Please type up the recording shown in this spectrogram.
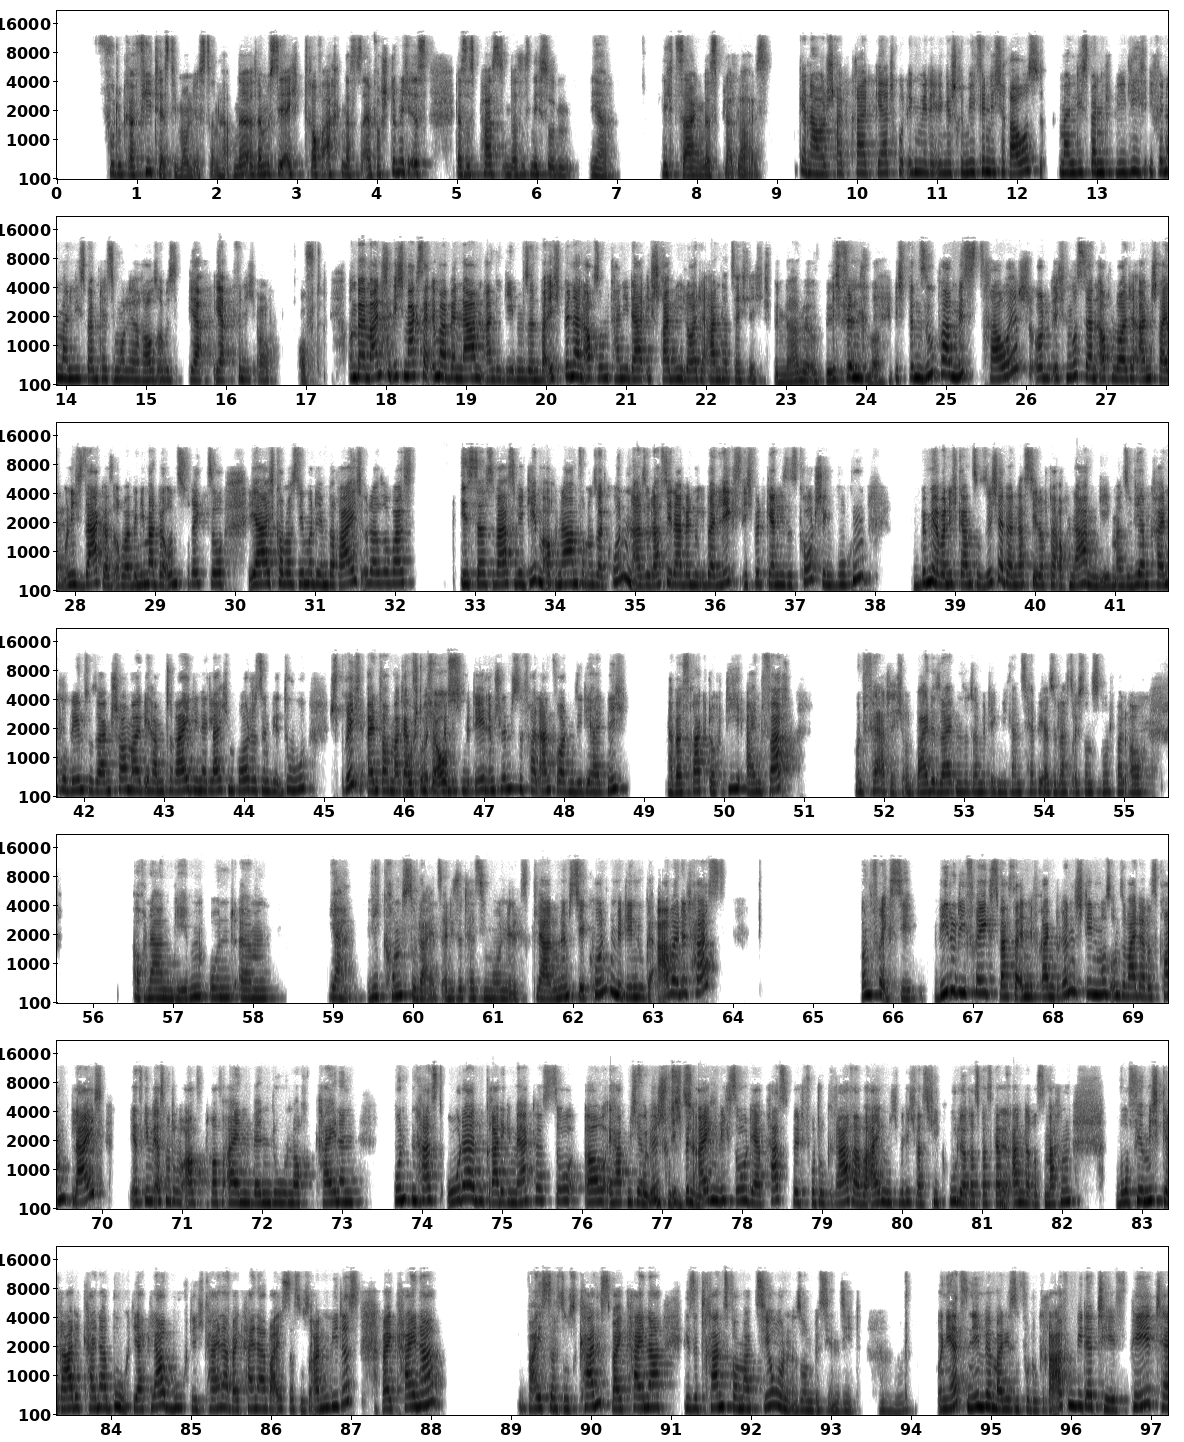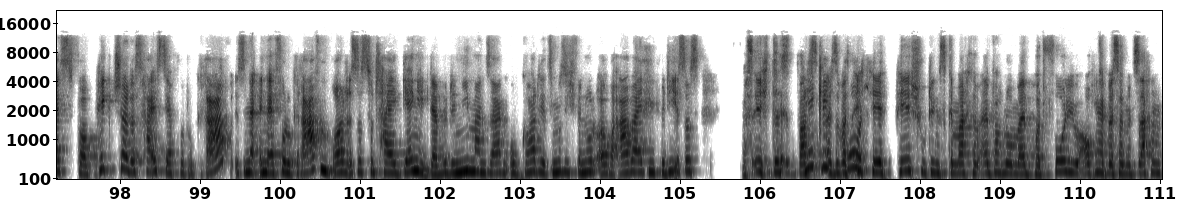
Fotografie-Testimonials drin habe? Ne? Also da müsst ihr echt drauf achten, dass es einfach stimmig ist, dass es passt und dass es nicht so ein, ja, nichts sagen, das Blabla ist. Genau, schreibt gerade Gertrud irgendwie geschrieben, wie finde ich raus? Man liest beim, wie, ich finde, man liest beim Testimonial heraus, ob es, ja, ja, finde ich auch oft. Und bei manchen, ich mag es halt immer, wenn Namen angegeben sind, weil ich bin dann auch so ein Kandidat, ich schreibe die Leute an tatsächlich. Ich bin Name und Bild. Ich bin, ich bin super misstrauisch und ich muss dann auch Leute anschreiben und ich sage das auch, weil wenn jemand bei uns fragt so, ja, ich komme aus dem und dem Bereich oder sowas, ist das was? Wir geben auch Namen von unseren Kunden. Also lass dir da, wenn du überlegst, ich würde gerne dieses Coaching buchen, bin mir aber nicht ganz so sicher, dann lass dir doch da auch Namen geben. Also wir haben kein Problem zu sagen, schau mal, wir haben drei, die in der gleichen Branche sind wie du. Sprich einfach mal ganz unverbindlich mit denen. Im schlimmsten Fall antworten sie dir halt nicht. Aber frag doch die einfach und fertig. Und beide Seiten sind damit irgendwie ganz happy. Also lasst euch sonst Notfall auch, auch Namen geben. Und ähm, ja, wie kommst du da jetzt an diese Testimonials? Klar, du nimmst dir Kunden, mit denen du gearbeitet hast und fragst sie. Wie du die fragst, was da in den Fragen drin stehen muss und so weiter, das kommt gleich. Jetzt gehen wir erstmal drauf, drauf ein, wenn du noch keinen Kunden hast oder du gerade gemerkt hast, so, oh, ihr habt mich erwischt. Ich bin eigentlich so der Passbildfotograf, aber eigentlich will ich was viel Cooleres, was ganz ja. anderes machen, wofür mich gerade keiner bucht. Ja klar, bucht dich keiner, weil keiner weiß, dass du es anbietest, weil keiner weiß, dass du es kannst, weil keiner diese Transformation so ein bisschen sieht. Mhm. Und jetzt nehmen wir mal diesen Fotografen wieder, TFP, Test for Picture. Das heißt, der Fotograf ist in der, in der Fotografenbranche ist es total gängig. Da würde niemand sagen, oh Gott, jetzt muss ich für null Euro arbeiten. Für die ist es was ich, das was, also was ich TFP-Shootings gemacht habe, einfach nur mein Portfolio aufzubessern ja. mit Sachen,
